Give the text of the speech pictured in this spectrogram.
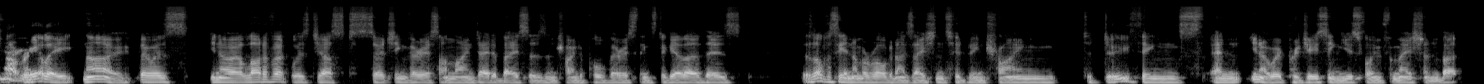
Not really. No. There was, you know, a lot of it was just searching various online databases and trying to pull various things together. There's there's obviously a number of organizations who'd been trying to do things. And you know we're producing useful information but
